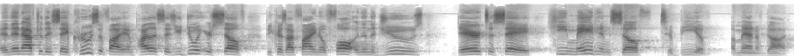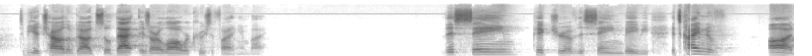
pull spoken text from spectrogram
And then after they say, Crucify him, Pilate says, You do it yourself, because I find no fault. And then the Jews dare to say, He made himself to be a, a man of God, to be a child of God. So that is our law we're crucifying him by this same picture of the same baby. It's kind of odd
